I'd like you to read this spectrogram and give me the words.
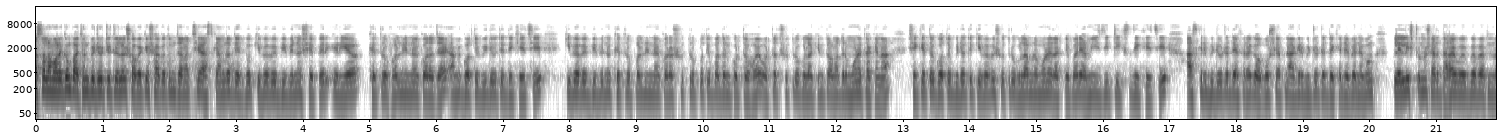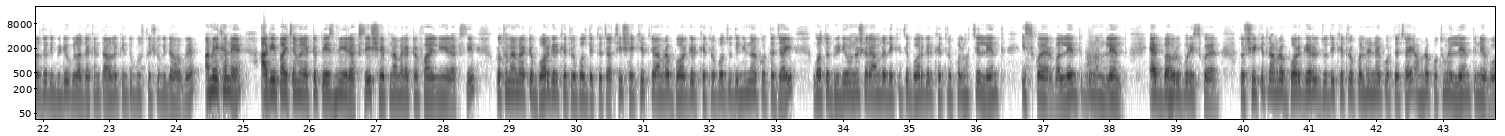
আসসালামু আলাইকুম, Python video টিউটোরিয়ালে সবাইকে স্বাগতম জানাচ্ছি। আজকে আমরা দেখব কীভাবে বিভিন্ন শেপের এরিয়া ক্ষেত্রফল নির্ণয় করা যায়। আমি গত ভিডিওতে দেখিয়েছি কীভাবে বিভিন্ন ক্ষেত্রফল নির্ণয় করার সূত্র প্রতিপাদন করতে হয়, অর্থাৎ সূত্রগুলো কিন্তু আমাদের মনে থাকে না। সেক্ষেত্রে গত ভিডিওতে কীভাবে সূত্রগুলো আমরা মনে রাখতে পারি, আমি ইজি টিক্স দেখিয়েছি। আজকের ভিডিওটা দেখার আগে অবশ্যই আপনি আগের ভিডিওটা দেখে নেবেন এবং প্লেলিস্ট অনুসারে ধারাবাহিকভাবে আপনারা যদি ভিডিওগুলো দেখেন, তাহলে কিন্তু বুঝতে সুবিধা হবে। আমি এখানে আগে পাইচামের একটা পেজ নিয়ে রাখছি, শেপ নামের একটা ফাইল নিয়ে রাখছি। প্রথমে আমরা একটা বর্গের ক্ষেত্রফল দেখতে চাচ্ছি, সেই ক্ষেত্রে আমরা বর্গের ক্ষেত্রফল যদি নির্ণয় করতে যাই, গত ভিডিও অনুসারে আমরা দেখেছি বর্গের ক্ষেত্রফল হচ্ছে লেন্থ স্কোয়ার বা লেন্থ গুণন লেন্থ এক বাহুর উপর স্কোয়ার তো সেক্ষেত্রে আমরা বর্গের যদি ক্ষেত্রফল নির্ণয় করতে চাই, আমরা প্রথমে লেন্থ নেব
